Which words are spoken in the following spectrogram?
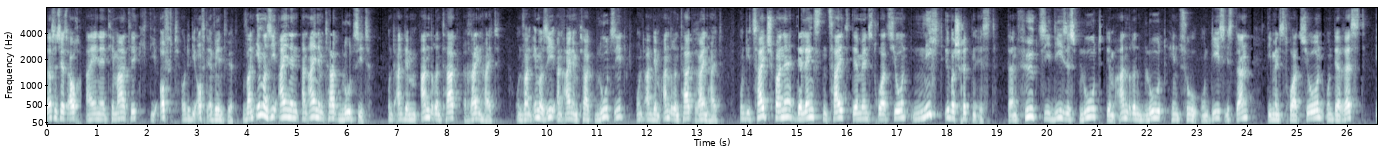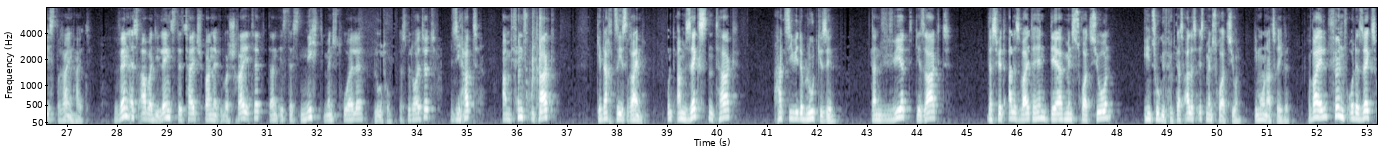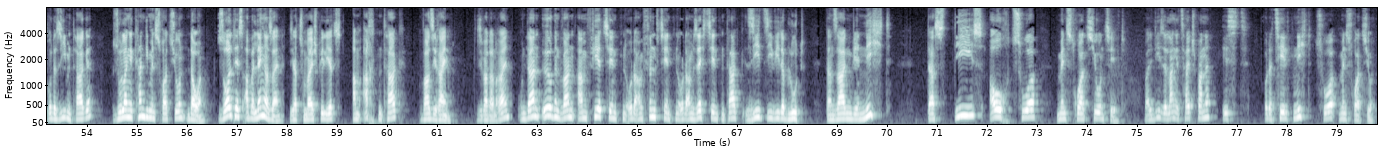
Das ist jetzt auch eine Thematik, die oft oder die oft erwähnt wird. Wann immer sie einen, an einem Tag Blut sieht und an dem anderen Tag Reinheit und wann immer sie an einem Tag Blut sieht und an dem anderen Tag Reinheit und die Zeitspanne der längsten Zeit der Menstruation nicht überschritten ist, dann fügt sie dieses Blut dem anderen Blut hinzu und dies ist dann die Menstruation und der Rest ist Reinheit. Wenn es aber die längste Zeitspanne überschreitet, dann ist es nicht menstruelle Blutung. Das bedeutet, sie hat am fünften Tag gedacht, sie ist rein. Und am sechsten Tag hat sie wieder Blut gesehen. Dann wird gesagt, das wird alles weiterhin der Menstruation hinzugefügt. Das alles ist Menstruation, die Monatsregel. Weil fünf oder sechs oder sieben Tage, so lange kann die Menstruation dauern. Sollte es aber länger sein, sie hat zum Beispiel jetzt am achten Tag war sie rein. Sie war dann rein und dann irgendwann am 14. oder am 15. oder am 16. Tag sieht sie wieder Blut. Dann sagen wir nicht, dass dies auch zur Menstruation zählt, weil diese lange Zeitspanne ist oder zählt nicht zur Menstruation.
